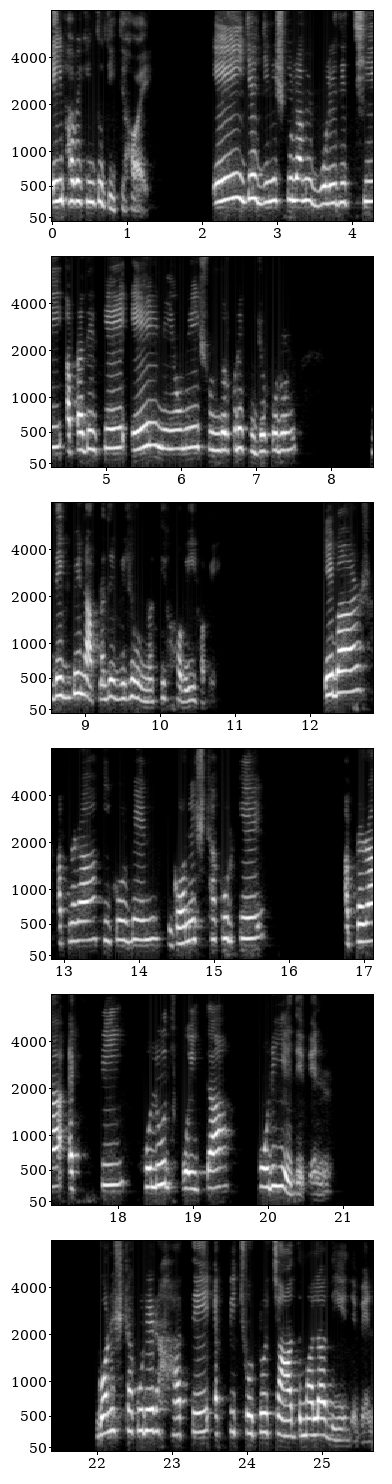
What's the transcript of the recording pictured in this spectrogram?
এইভাবে কিন্তু দিতে হয়। এই যে জিনিসগুলো আমি বলে দিচ্ছি, আপনাদেরকে এই নিয়মে সুন্দর করে পুজো করুন। দেখবেন আপনাদের গৃহে উন্নতি হবেই হবে। এবার আপনারা কি করবেন? গণেশ ঠাকুরকে আপনারা একটি হলুদ পৈতা পরিয়ে দেবেন। গণেশ ঠাকুরের হাতে একটি ছোট চাঁদমালা দিয়ে দেবেন।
